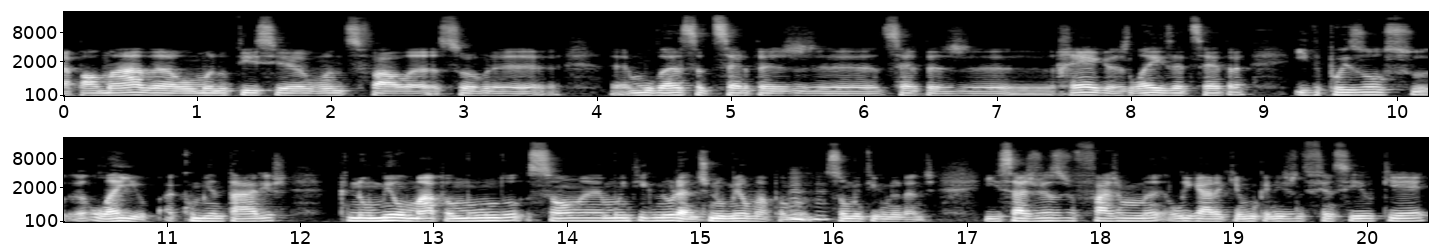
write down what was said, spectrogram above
a palmada, ou uma notícia onde se fala sobre a mudança de certas, de certas eh, regras, leis, etc. E depois ouço, leio comentários que no meu mapa mundo são é, muito ignorantes. No meu mapa mundo uhum. são muito ignorantes. E isso às vezes faz-me ligar aqui um mecanismo defensivo que é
